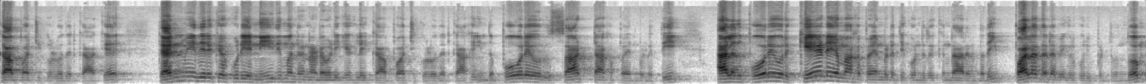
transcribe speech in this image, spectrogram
காப்பாற்றிக் கொள்வதற்காக தன் மீது இருக்கக்கூடிய நீதிமன்ற நடவடிக்கைகளை காப்பாற்றிக் கொள்வதற்காக இந்த போரை ஒரு சாட்டாக பயன்படுத்தி அல்லது போரை ஒரு கேடயமாக பயன்படுத்தி கொண்டிருக்கின்றார் என்பதை பல தடவைகள் குறிப்பிட்டிருந்தோம்.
